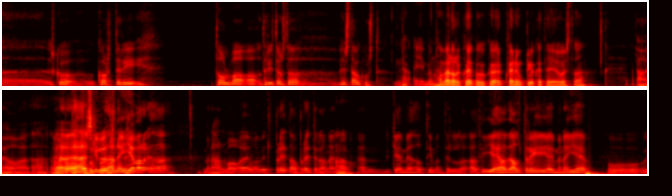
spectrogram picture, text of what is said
uh, sko kortur í 12 á, á 31. ágúst Já, ég menn, hann verður að kaupa hver, hverjum glukkategið, þú veist það Já, já, eða það þú skilur þannig að ég var það, menna, hann má, ef hann vil breyta þá breytir hann en, en geð mér þá tíma til að því ég hafði aldrei, ég meina ég hef og,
